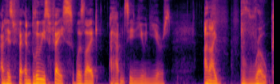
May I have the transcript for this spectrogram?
and his fa- and Bluey's face was like, I haven't seen you in years, and I broke.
